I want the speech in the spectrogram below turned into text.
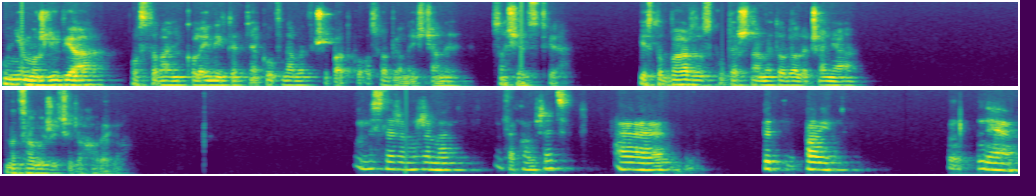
uniemożliwia powstawanie kolejnych tętniaków, nawet w przypadku osłabionej ściany w sąsiedztwie. Jest to bardzo skuteczna metoda leczenia na całe życie dla chorego. Myślę, że możemy zakończyć. E, Oj, nie,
